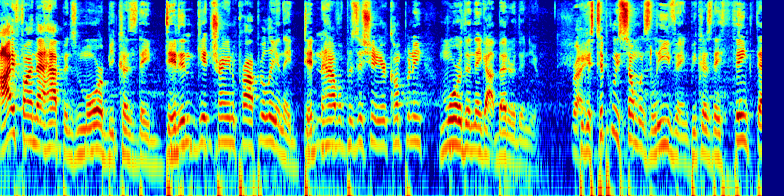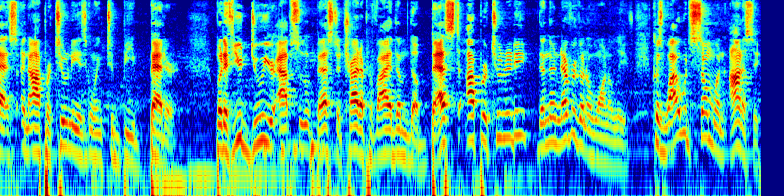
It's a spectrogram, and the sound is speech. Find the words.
I find that happens more because they didn't get trained properly and they didn't have a position in your company more than they got better than you. Right. Because typically someone's leaving because they think that an opportunity is going to be better. But if you do your absolute best to try to provide them the best opportunity, then they're never going to want to leave. Because why would someone, honestly,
